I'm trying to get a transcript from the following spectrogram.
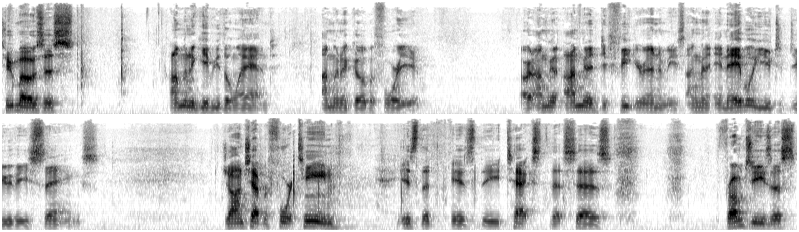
to Moses, I'm going to give you the land. I'm going to go before you. All right, I'm going, to, I'm going to defeat your enemies. I'm going to enable you to do these things. John chapter 14 is the, is the text that says, from Jesus,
